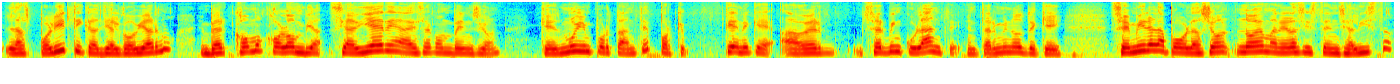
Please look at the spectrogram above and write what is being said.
las políticas y el gobierno en ver cómo Colombia se adhiere a esa convención, que es muy importante porque tiene que haber, ser vinculante en términos de que se mire la población no de manera asistencialista,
